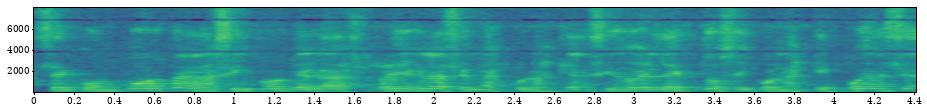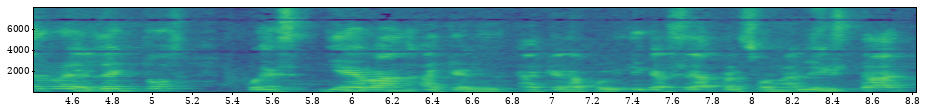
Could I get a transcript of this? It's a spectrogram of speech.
se comportan así porque las reglas en las, con las que han sido electos y con las que pueden ser reelectos, pues llevan a que, a que la política sea personalista,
